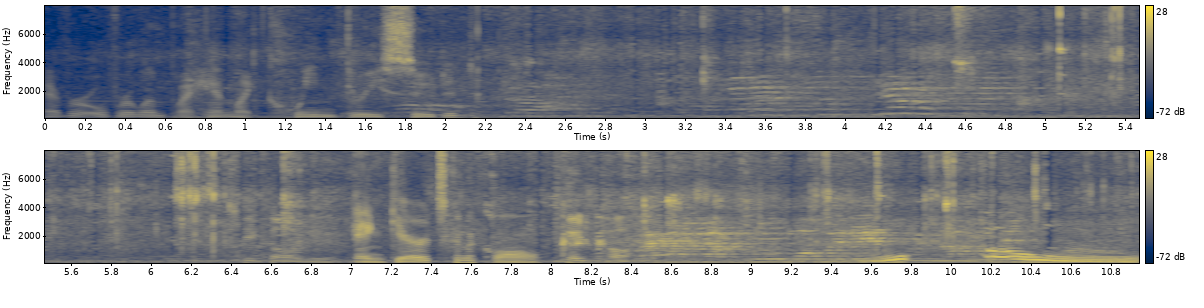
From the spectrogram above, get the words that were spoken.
ever overlimp a hand like Queen Three suited? He called you. And Garrett's gonna call. Good call. Whoa. Oh.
